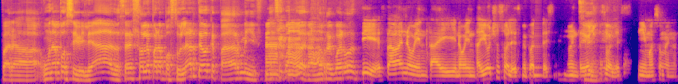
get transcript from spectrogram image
para una posibilidad, o sea, solo para postular tengo que pagar mis, no sé cuánto era, no recuerdo. Sí, estaba en 90 y 98 soles, me parece, 98 soles, sí, más o menos.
